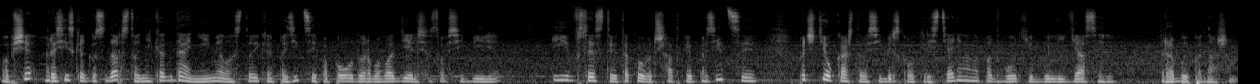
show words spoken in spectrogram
Вообще, российское государство никогда не имело стойкой позиции по поводу рабовладельчества в Сибири – и вследствие такой вот шаткой позиции почти у каждого сибирского крестьянина на подводье были ясари, рабы по-нашему.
